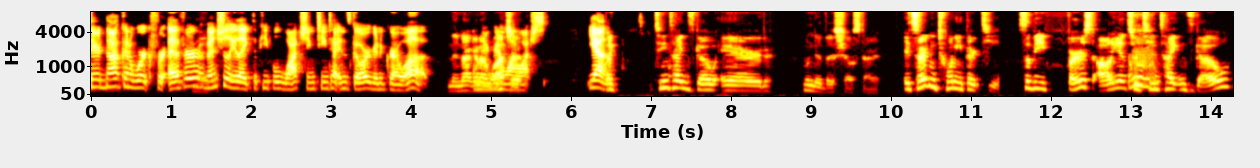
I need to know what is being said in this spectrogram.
they're not going to work forever Right. eventually like the people watching teen titans go are going to grow up they're not gonna they're watch it watch yeah Like, Teen Titans Go aired. When did this show start? It started in 2013. So the first audience for Teen Titans Go,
